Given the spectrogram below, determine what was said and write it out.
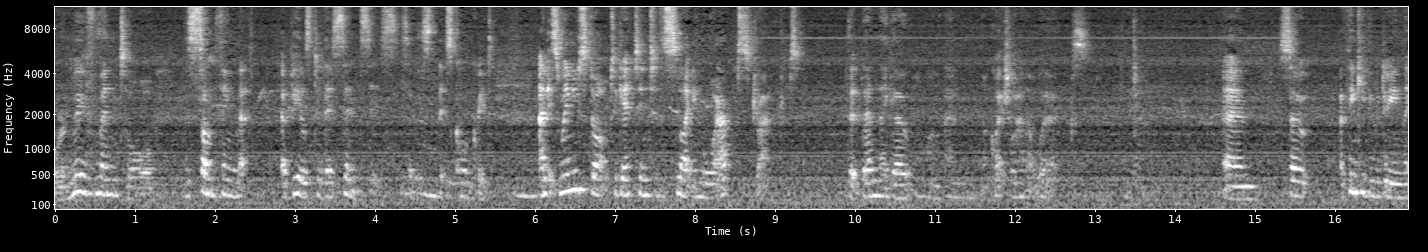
or a movement or there's something that appeals to their senses. So it's, it's concrete. And it's when you start to get into the slightly more abstract that then they go, oh, I'm not quite sure how that works. Um, so I think if you were doing the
